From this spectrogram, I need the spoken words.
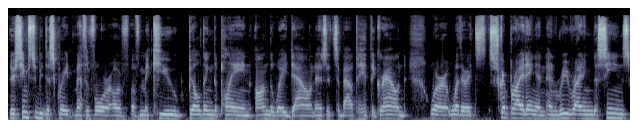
there seems to be this great metaphor of, of McQ building the plane on the way down as it's about to hit the ground, where whether it's script writing and, and rewriting the scenes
